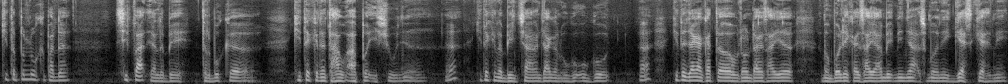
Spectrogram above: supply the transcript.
kita perlu kepada sifat yang lebih terbuka. Kita kena tahu apa isunya. Ha? Kita kena bincang, jangan ugut-ugut. Ha? Kita jangan kata undang-undang saya membolehkan saya ambil minyak semua ni, gas-gas ni.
